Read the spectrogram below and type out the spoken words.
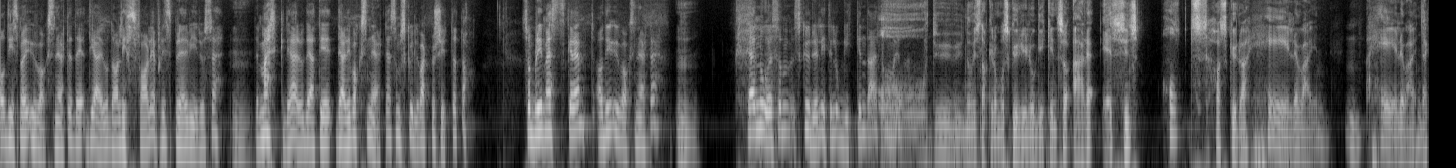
og de som er uvaksinerte, de, de er jo da livsfarlige, for de sprer viruset. mm. Det merkelige er jo det at de, det er de vaksinerte som skulle vært beskyttet, da. Som blir mest skremt av de uvaksinerte. mm. Det er noe som skurrer litt i logikken der. Åh, du, når vi snakker om å skurre i logikken, så er det Jeg syns alt har skurra hele veien. Hele veien. Det er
